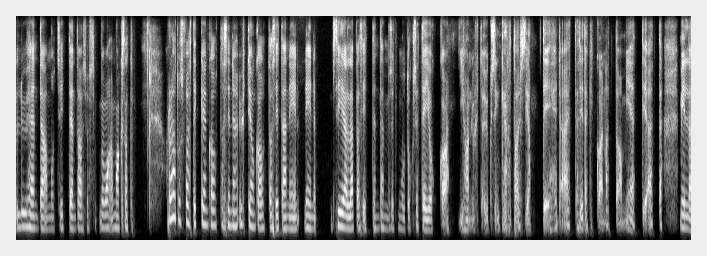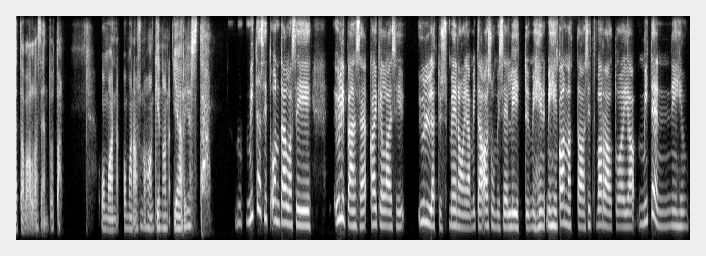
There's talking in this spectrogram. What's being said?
lyhentää, mutta sitten taas jos maksat rahoitusvastikkeen kautta sinne yhtiön kautta sitä, niin, niin sielläpä sitten tämmöiset muutokset ei olekaan ihan yhtä yksinkertaisia tehdä, että sitäkin kannattaa miettiä, että millä tavalla sen tota, oman, oman asunnon hankinnan järjestää. Mitä sitten on tällaisia ylipäänsä kaikenlaisia yllätysmenoja, mitä asumiseen liittyy, mihin, mihin kannattaa sitten varautua ja miten niihin,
